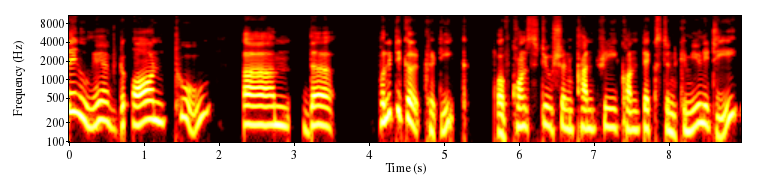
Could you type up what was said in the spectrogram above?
they moved on to um, the political critique of constitution, country, context, and community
